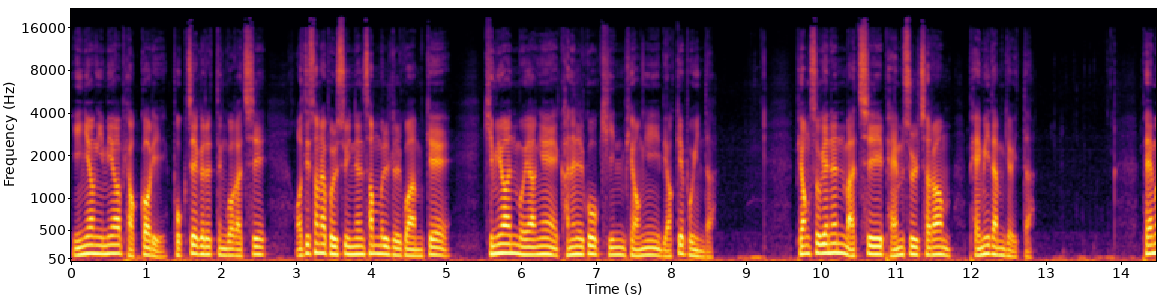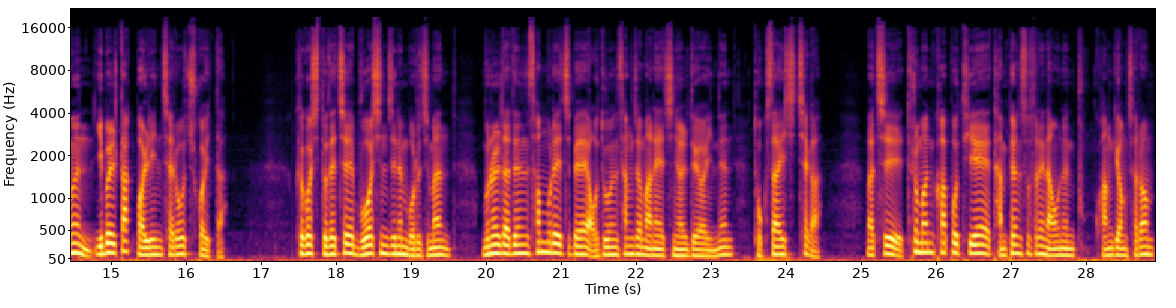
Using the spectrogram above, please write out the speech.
인형이며 벽걸이, 복제 그릇 등과 같이 어디서나 볼 수 있는 선물들과 함께 기묘한 모양의 가늘고 긴 병이 몇 개 보인다. 병 속에는 마치 뱀술처럼 뱀이 담겨 있다. 뱀은 입을 딱 벌린 채로 죽어 있다. 그것이 도대체 무엇인지는 모르지만 문을 닫은 선물의 집의 어두운 상점 안에 진열되어 있는 독사의 시체가 마치 트루먼 카포티의 단편 소설에 나오는 광경처럼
